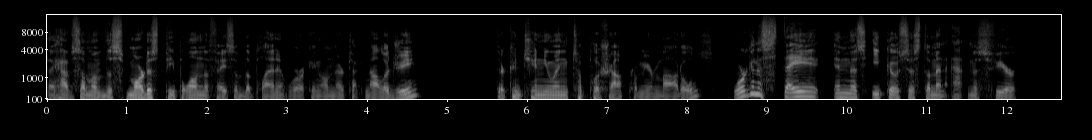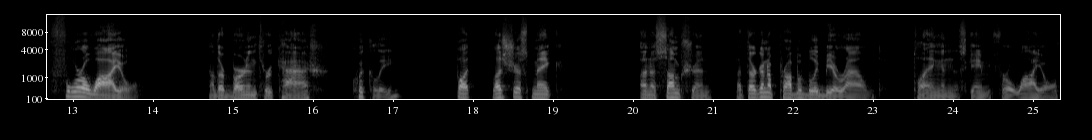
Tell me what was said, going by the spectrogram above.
They have some of the smartest people on the face of the planet working on their technology. They're continuing to push out premier models. We're going to stay in this ecosystem and atmosphere for a while. Now, they're burning through cash quickly, but let's just make an assumption that they're going to probably be around playing in this game for a while.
